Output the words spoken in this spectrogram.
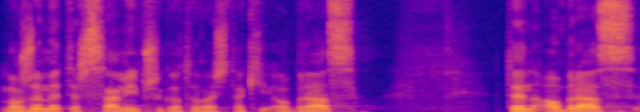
Możemy też sami przygotować taki obraz. Ten obraz y,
